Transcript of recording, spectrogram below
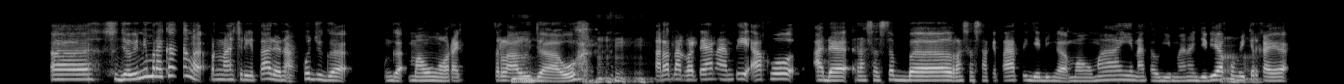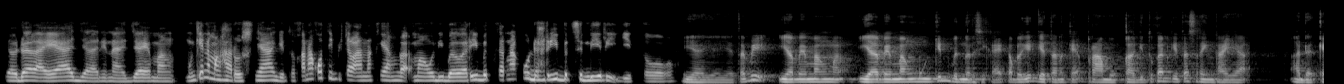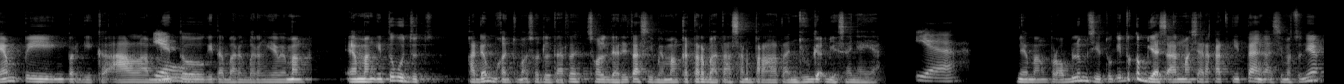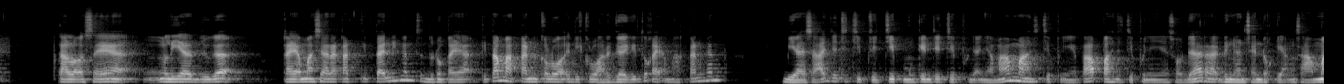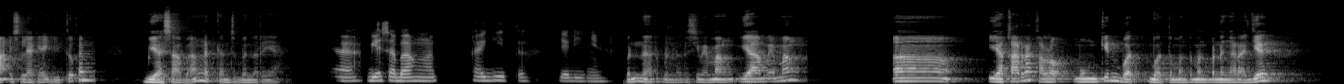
Uh, sejauh ini mereka nggak pernah cerita dan aku juga nggak mau ngorek terlalu hmm. jauh. Karena takutnya nanti aku ada rasa sebel rasa sakit hati jadi nggak mau main atau gimana. Jadi aku uh. mikir kayak ya udahlah ya jalanin aja. Emang mungkin emang harusnya gitu. Karena aku tipikal anak yang nggak mau dibawa ribet karena aku udah ribet sendiri gitu. Iya iya iya. Tapi ya memang ya memang mungkin bener sih kayak apalagi kegiatan kayak pramuka gitu kan kita sering kayak ada camping pergi ke alam yeah. gitu kita bareng-bareng. Ya memang emang itu wujud kadang bukan cuma solidaritas, solidaritas sih, memang keterbatasan peralatan juga biasanya ya. Iya. Memang problem sih itu. Itu kebiasaan masyarakat kita nggak sih? Maksudnya kalau saya ngelihat juga kayak masyarakat kita ini kan cenderung kayak kita makan keluar di keluarga gitu kayak makan kan biasa aja cicip-cicip mungkin cicip punyanya mama, cicip punyanya papa, cicip punyanya saudara dengan sendok yang sama istilah kayak gitu kan biasa banget kan sebenarnya. Ya, biasa banget kayak gitu jadinya. Bener bener sih memang ya memang uh, ya karena kalau mungkin buat buat teman-teman pendengar aja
